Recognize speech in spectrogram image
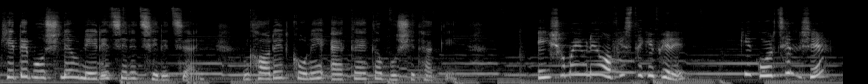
খেতে বসলেও নেড়ে চেড়ে ছেড়ে যায়। ঘরের কোণে একা একা বসে থাকে। এই সময় উনি অফিস থেকে ফেরে। কি করছেন সে?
